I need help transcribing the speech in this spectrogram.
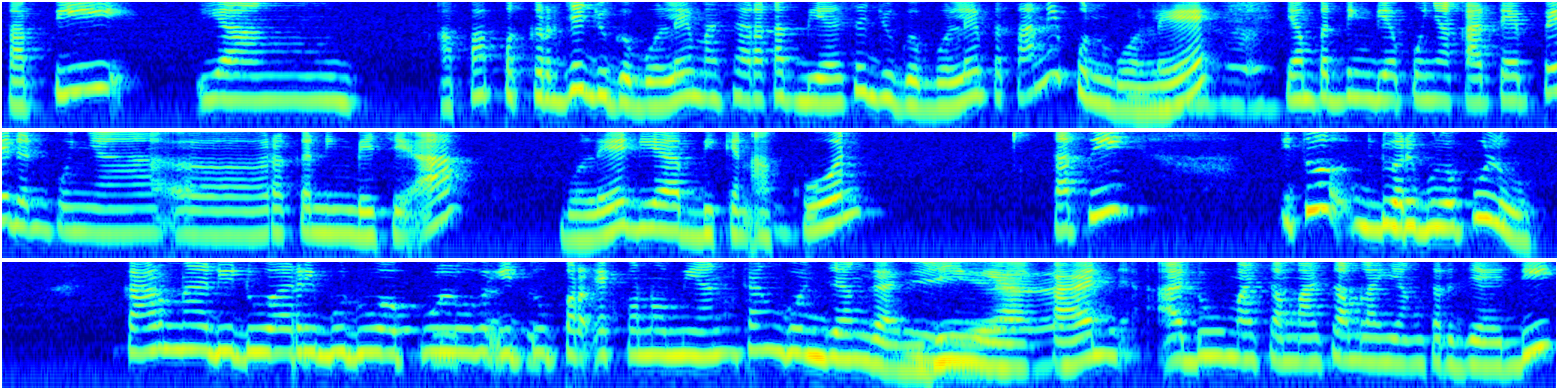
tapi yang apa pekerja juga boleh, masyarakat biasa juga boleh, petani pun boleh. Yang penting dia punya KTP dan punya eh, rekening BCA, boleh dia bikin akun. Tapi itu 2020. Karena di 2020 itu perekonomian kan gonjang-ganjing Iya. ya kan. Aduh macam-macam lah yang terjadi.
